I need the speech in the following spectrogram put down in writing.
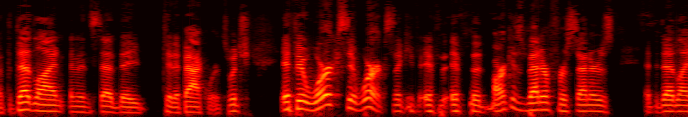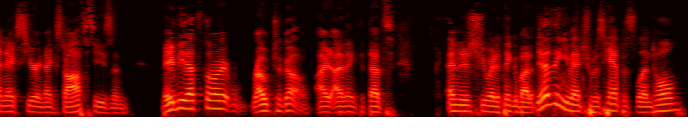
at the deadline, and instead they did it backwards. Which, if it works, it works. Like if if if the market's better for centers at the deadline next year, next off season, maybe that's the right route to go. I, I think that that's an interesting way to think about it. The other thing you mentioned was Hampus Lindholm.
